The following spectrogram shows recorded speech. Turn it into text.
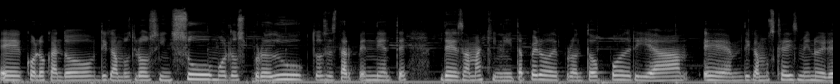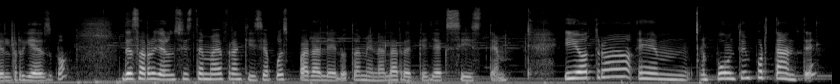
eh, colocando, digamos, los insumos, los productos, estar pendiente de esa maquinita, pero de pronto podría, eh, digamos que disminuir el riesgo. Desarrollar un sistema de franquicia, pues paralelo también a la red que ya existe. Y otro em, punto importante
